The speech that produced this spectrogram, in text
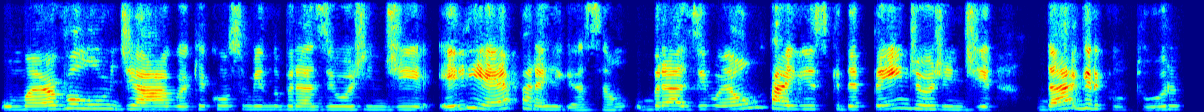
O maior volume de água que é consumido no Brasil hoje em dia, ele é para irrigação. O Brasil é um país que depende hoje em dia da agricultura.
